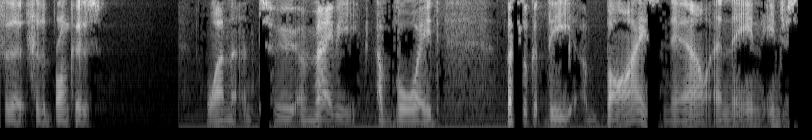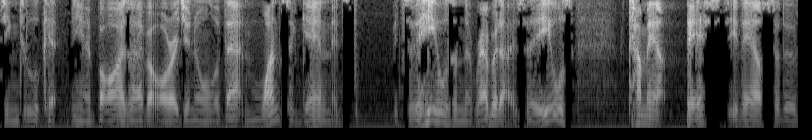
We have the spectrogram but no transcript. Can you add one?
for the for the Broncos. One to maybe avoid. Let's look at the byes now, and in, interesting to look at you know byes over Origin, all of that. And once again, it's the it's the Eels and the Rabbitohs. The Eels come out best in our sort of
